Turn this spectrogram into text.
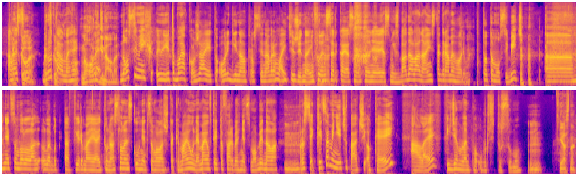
Ale sú peckové. peckové. brutálne, hej? No Ale originálne. Nosím ich, je to moja koža, je to originál, proste navrhla aj tiež jedna influencerka, ja som úplne, ja som ich zbadala na Instagrame, hovorím, toto musí byť. Uh, hneď som volala, lebo tá firma je aj tu na Slovensku, hneď som volala, že také majú, nemajú v tejto farbe, hneď som objednala. Mhm. Proste, keď sa mi niečo páči, OK, ale idem len po určitú sumu. Mhm. Jasné.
